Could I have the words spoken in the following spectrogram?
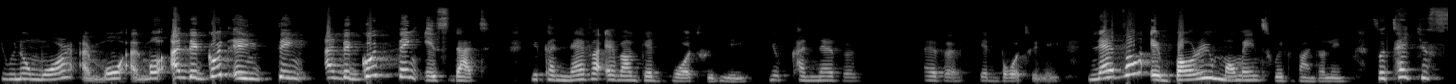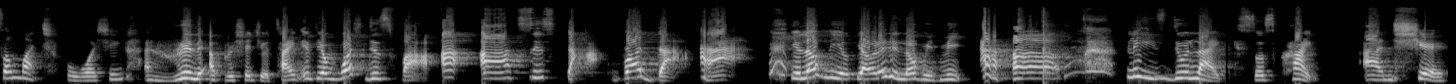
you will know more and more and more. And the good thing, and the good thing is that you can never ever get bored with me. You can never ever get bored with me. Never a boring moment with Vandoline. So thank you so much for watching. I really appreciate your time. If you've watched this far, ah, ah, sister, brother, ah you love me. You're already in love with me. Please do like, subscribe, and share.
